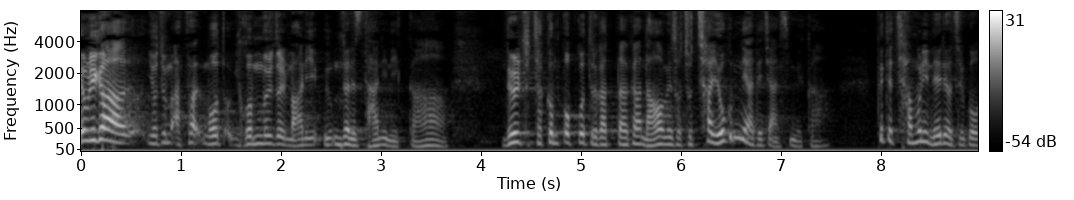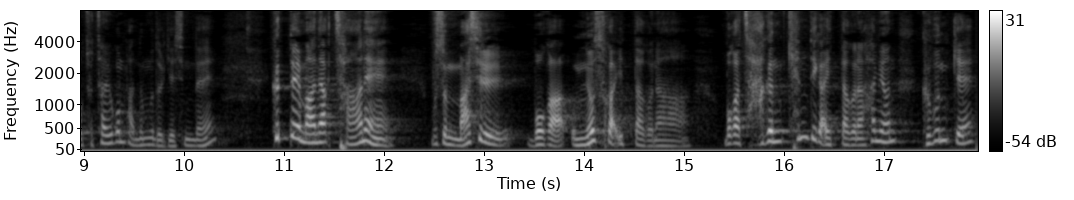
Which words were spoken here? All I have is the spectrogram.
우리가 요즘 아파, 뭐, 건물들 많이 운전해서 다니니까 늘 주차권 뽑고 들어갔다가 나오면서 주차 요금 내야 되지 않습니까? 그때 차문이 내려지고 주차 요금 받는 분들 계신데 그때 만약 차 안에 무슨 마실 뭐가 음료수가 있다거나 뭐가 작은 캔디가 있다거나 하면 그분께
